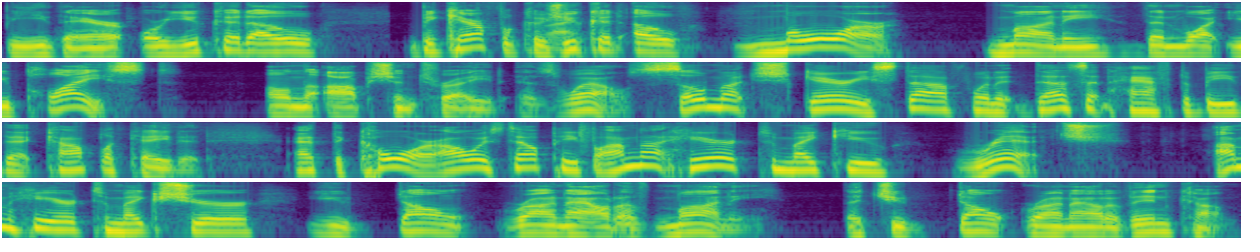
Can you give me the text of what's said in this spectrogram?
be there, or you could owe, be careful because right. you could owe more money than what you placed on the option trade as well. So much scary stuff when it doesn't have to be that complicated. At the core, I always tell people I'm not here to make you rich. I'm here to make sure you don't run out of money, that you don't run out of income.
